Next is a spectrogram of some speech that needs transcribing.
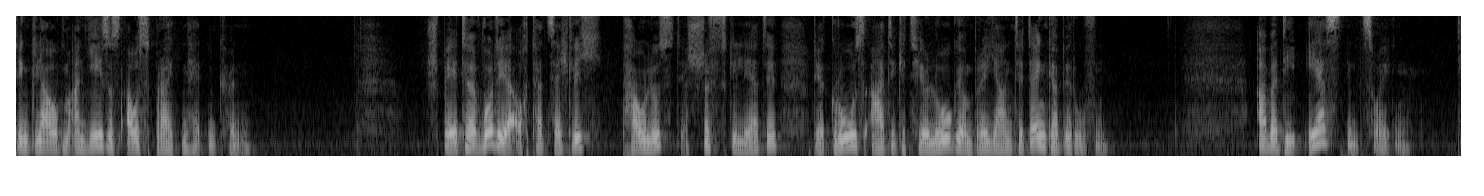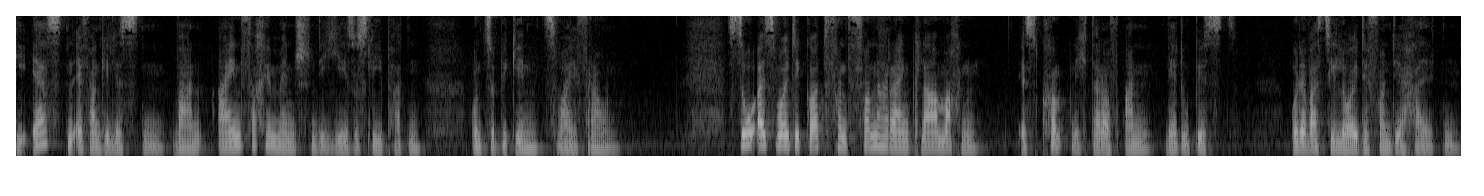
den Glauben an Jesus ausbreiten hätten können. Später wurde ja auch tatsächlich Paulus, der Schriftgelehrte, der großartige Theologe und brillante Denker berufen. Aber die ersten Zeugen, die ersten Evangelisten waren einfache Menschen, die Jesus lieb hatten und zu Beginn zwei Frauen. So als wollte Gott von vornherein klar machen, es kommt nicht darauf an, wer du bist oder was die Leute von dir halten.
